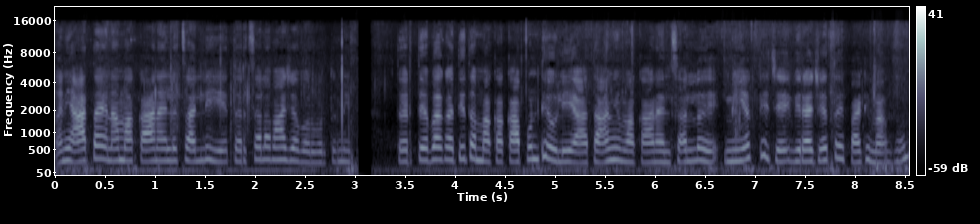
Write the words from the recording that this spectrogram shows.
आणि आता आहे ना मका आणायला चालली आहे. तर चला माझ्याबरोबर तुम्ही तर ते बघा तिथं मका कापून ठेवली आहे. आता आम्ही मका आणायला चाललो आहे मी एकटीच आहे. विराज येतोय पाठीमागून.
